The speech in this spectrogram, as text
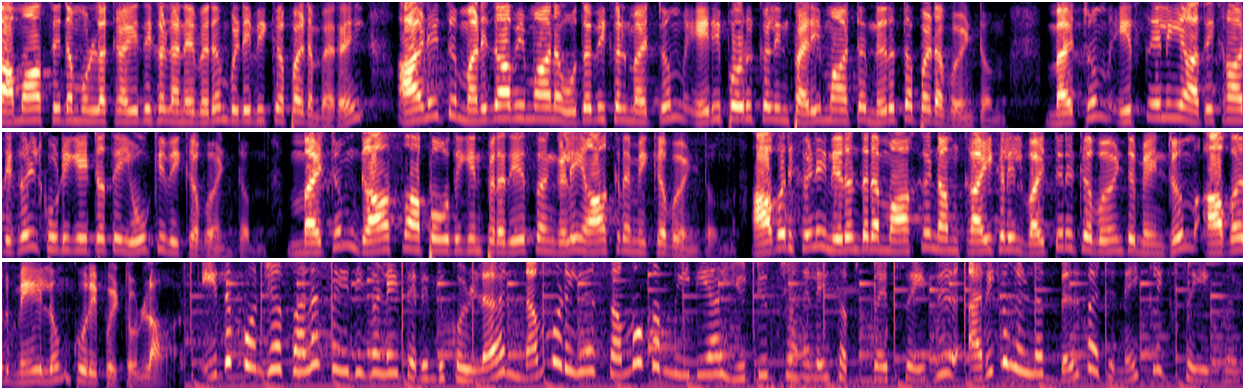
ஹமாஸிடம் உள்ள கைதிகள் அனைவரும் விடுவிக்கப்படும் வரை அனைத்து மனிதாபிமான உதவிகள் மற்றும் எரிபொருட்களின் பரிமாற்றம் நிறுத்தப்பட வேண்டும் மற்றும் இஸ்ரேலிய அதிகாரிகள் குடியேற்றத்தை ஊக்குவிக்க வேண்டும் மற்றும் காசா பகுதியின் பிரதேசங்களை ஆக்கிரமிக்க வேண்டும். அவர்களை நிரந்தரமாக நம் கைகளில் வைத்திருக்க வேண்டும் என்றும் அவர் மேலும் குறிப்பிட்டுள்ளார். இது போன்ற பல செய்திகளை தெரிந்து கொள்ள நம்முடைய சமூக மீடியா யூடியூப் சேனலை சப்ஸ்கிரைப் செய்து அருகிலுள்ள பெல் பட்டனை கிளிக் செய்யுங்கள்.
